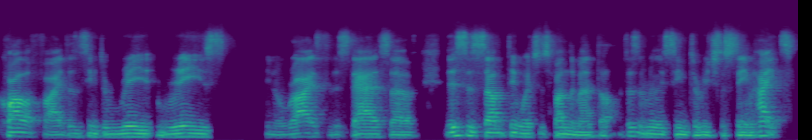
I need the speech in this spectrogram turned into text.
qualify. It doesn't seem to raise, raise you know, rise to the status of this is something which is fundamental. It doesn't really seem to reach the same heights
